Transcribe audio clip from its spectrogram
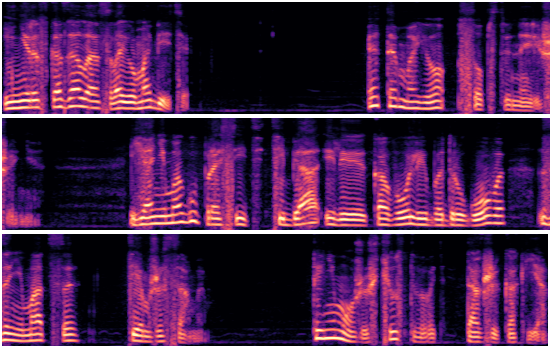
и не рассказала о своем обете? Это мое собственное решение. Я не могу просить тебя или кого-либо другого заниматься тем же самым. Ты не можешь чувствовать так же, как я.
